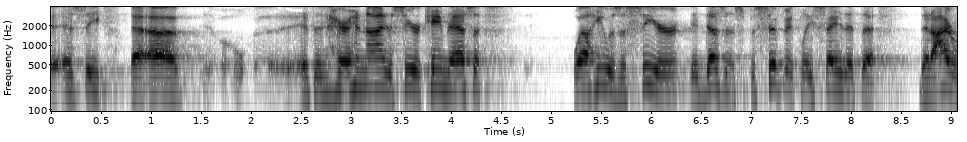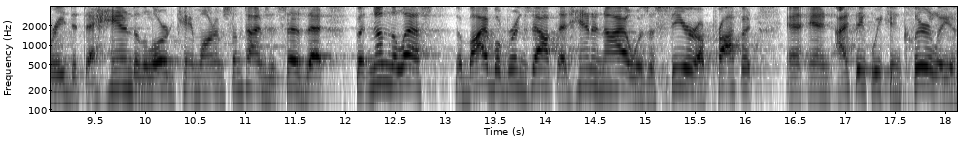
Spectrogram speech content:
uh, see, uh, uh, the Hananiah the seer came to Asa. Well, he was a seer. It doesn't specifically say that the that I read that the hand of the Lord came on him. Sometimes it says that. But nonetheless, the Bible brings out that Hananiah was a seer, a prophet, and, and I think we can clearly uh,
